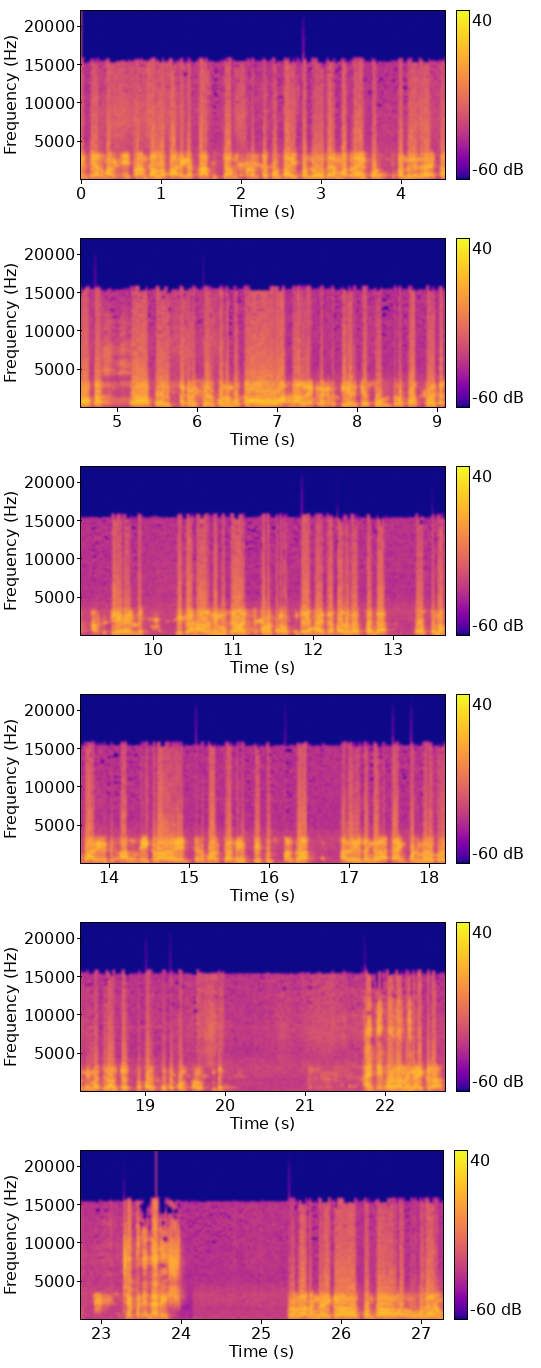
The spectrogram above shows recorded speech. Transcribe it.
NTR Marg ఈ ప్రాంతాల్లో భారీగా ట్రాఫిక్ జామ్ కావడంతో కొంత ఇబ్బందులు. ఉదయం మాత్రమే కొంత ఇబ్బందులు ఎదురాయి. తర్వాత పోలీసులు అక్కడికి చేరుకుని మొత్తం వాహనాలను ఎక్కడెక్కడ క్లియర్ చేస్తూ ఉంటారు ప్రస్తుతం అయితే ట్రాఫిక్ క్లియర్ అయింది. విగ్రహాల నిమజ్జనం అయితే కొనసాగుతుంది. హైదరాబాద్ వ్యాప్తంగా వస్తున్న భారీ విగ్రహాలని ఇక్కడ ఎన్టీఆర్ మార్గ్ కానీ పీపుల్స్ ప్లాజా అదేవిధంగా ట్యాంక్ బండ్ మీద కూడా నిమజ్జనాలు చేస్తున్న పరిస్థితి కొనసాగుతుంది. అయితే ప్రధానంగా ఇక్కడ చెప్పండి నరేష్. ప్రధానంగా ఇక్కడ కొంత ఉదయం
